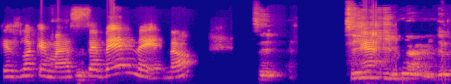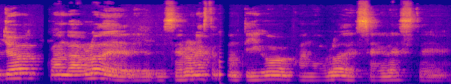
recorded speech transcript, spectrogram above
¿Qué es lo que más se vende? ¿No? Sí, Sí, mira, yo, yo, cuando hablo de, de, de, ser honesto contigo, cuando hablo de ser este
